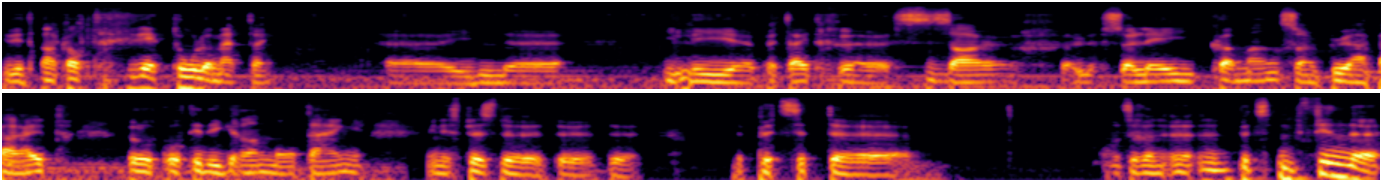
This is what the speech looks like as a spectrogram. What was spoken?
Il est encore très tôt le matin. Euh, il, euh, il est peut-être 6 heures. Le soleil commence un peu à apparaître de l'autre côté des grandes montagnes. Une espèce de, de, de- petite. on dirait une, une petite, une fine,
